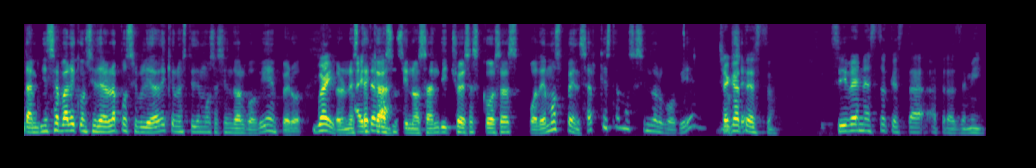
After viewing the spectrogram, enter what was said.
también se, vale considerar la posibilidad de que no estemos haciendo algo bien, pero, pero en este caso, si nos han dicho esas cosas, podemos pensar que estamos haciendo algo bien. Chécate esto. Si ven esto que está atrás de mí.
